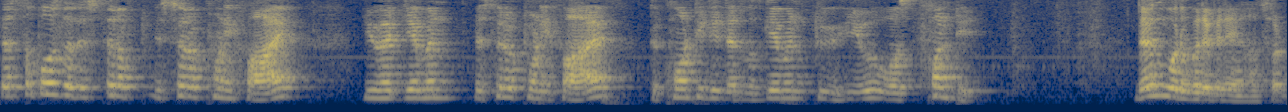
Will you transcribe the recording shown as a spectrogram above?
Let's suppose that instead of instead of 25, you had given instead of 25, the quantity that was given to you was 20. Then what would have been the answer?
